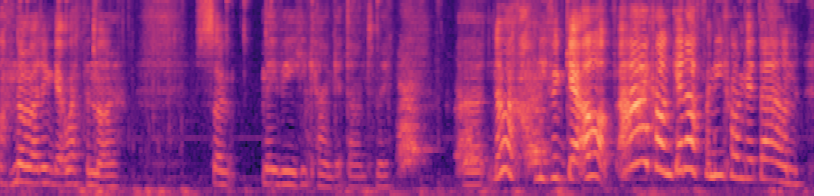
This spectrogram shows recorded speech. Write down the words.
Oh no, I didn't get a weapon though. So maybe he can get down to me. Uh, no, I can't even get up. Ah, I can't get up and he can't get down.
